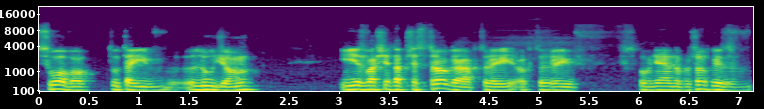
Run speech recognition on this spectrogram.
słowo tutaj ludziom. I jest właśnie ta przestroga, o której, o której wspomniałem na początku, jest w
